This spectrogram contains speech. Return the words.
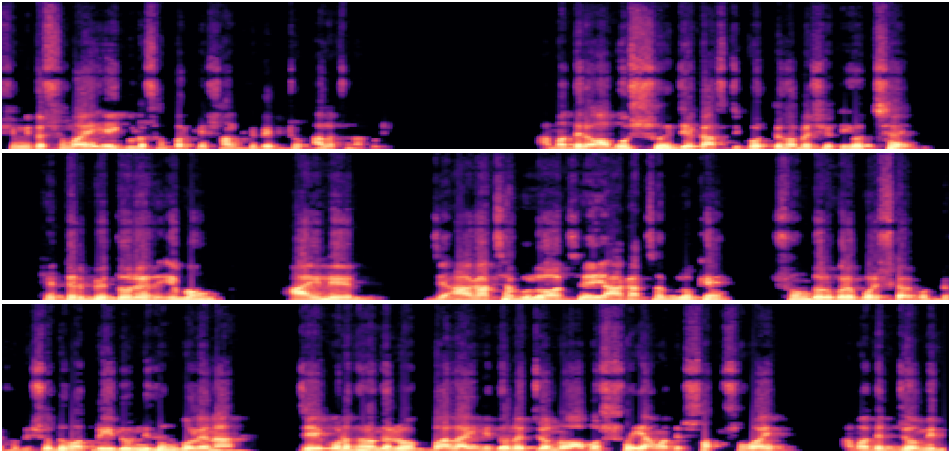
সীমিত সময়ে এইগুলো সম্পর্কে সংক্ষেপে একটু আলোচনা করি। আমাদের অবশ্যই যে কাজটি করতে হবে সেটি হচ্ছে ক্ষেতের ভেতরের এবং আইলের যে আগাছাগুলো আছে, এই আগাছাগুলোকে সুন্দর করে পরিষ্কার করতে হবে। শুধুমাত্র ইঁদুর নিধন বলে না, যে কোনো ধরনের রোগ বা বালাই নিধনের জন্য অবশ্যই আমাদের সব সময় আমাদের জমির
